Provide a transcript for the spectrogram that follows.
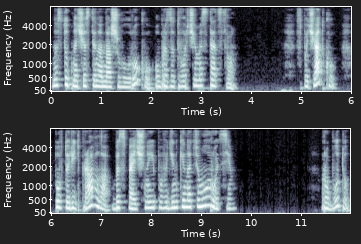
Наступна частина нашого уроку образотворче мистецтво. Спочатку повторіть правила безпечної поведінки на цьому уроці. Роботу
